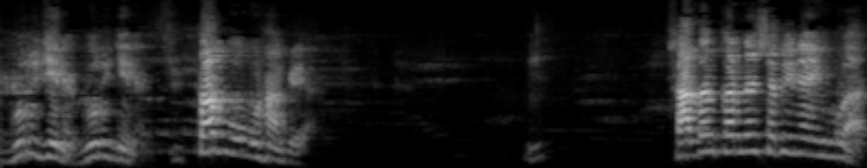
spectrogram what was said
गुरु जी ने गुरु जी ने, तब वो वहाँ गया। साधन करने से भी नहीं हुआ।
